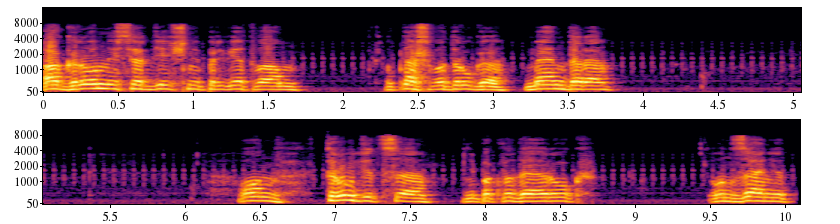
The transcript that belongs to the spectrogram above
Огромный сердечный привет вам от нашего друга Мендера. Он трудится, не покладая рук. Он занят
